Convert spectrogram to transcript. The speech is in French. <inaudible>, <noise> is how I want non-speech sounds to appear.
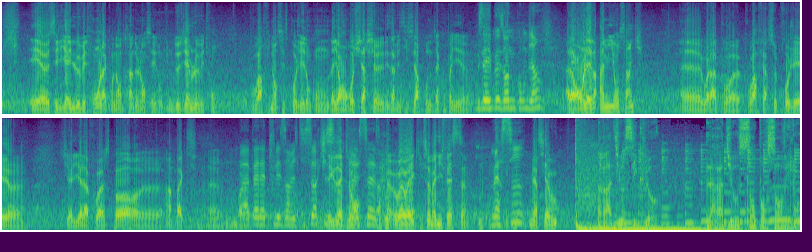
et euh, c'est lié à une levée de fonds là qu'on est en train de lancer, donc une deuxième levée de fonds pour pouvoir financer ce projet. Donc on- d'ailleurs, on recherche des investisseurs pour nous accompagner. Vous avez besoin de combien? Alors on lève 1,5 million, euh, voilà, pour euh, pouvoir faire ce projet euh, qui allie à la fois sport, euh, impact. euh, On voilà. appelle à tous les investisseurs qui Exactement. sont ce <laughs> ouais, ouais, qui se manifestent. Merci. Merci à vous. Radio Cyclo, la radio 100% vélo.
